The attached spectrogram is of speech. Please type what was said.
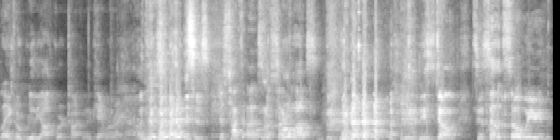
like feel really awkward talking to the camera right now this is just talk to us. I'm gonna Just talk throw to up. us. Please don't. It's gonna sound so weird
